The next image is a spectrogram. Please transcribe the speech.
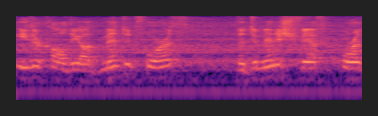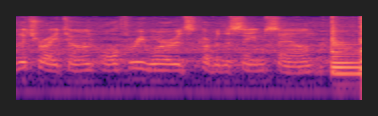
either called the augmented fourth, the diminished fifth, or the tritone. All three words cover the same sound, and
